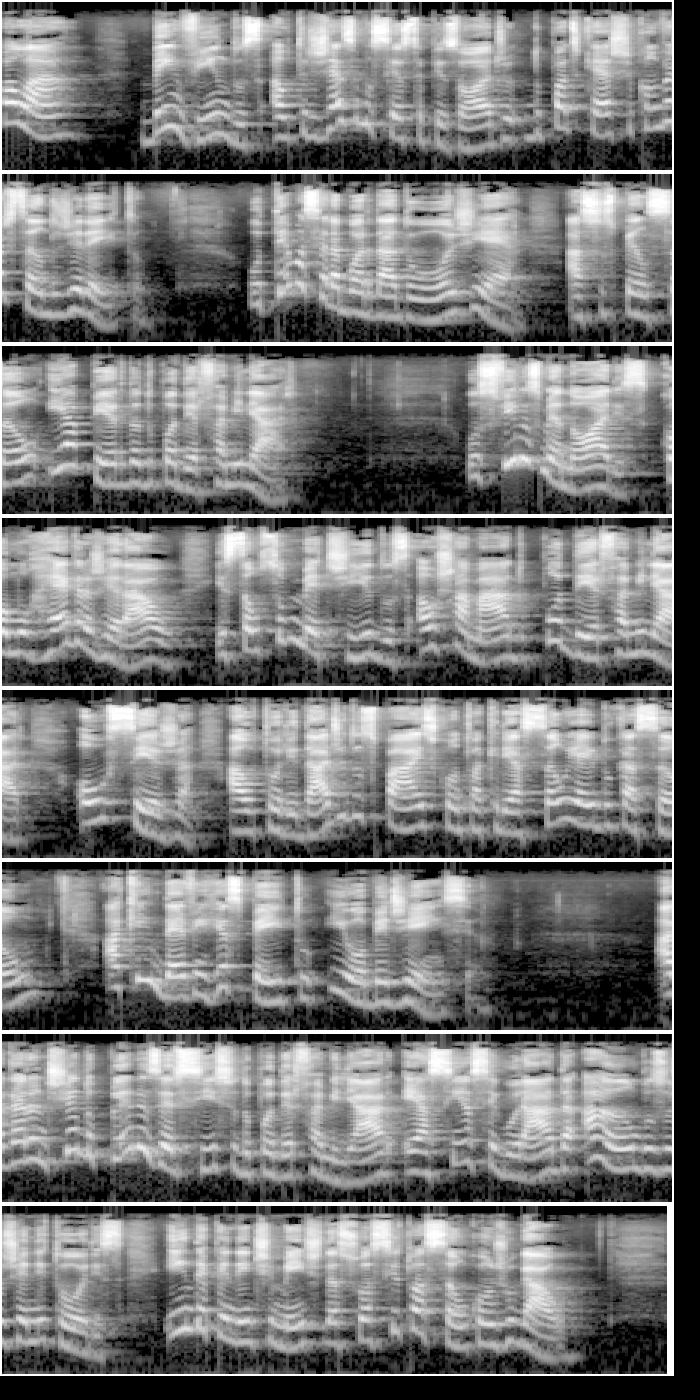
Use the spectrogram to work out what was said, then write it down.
Olá, bem-vindos ao 36º episódio do podcast Conversando Direito. O tema a ser abordado hoje é a suspensão e a perda do poder familiar. Os filhos menores, como regra geral, estão submetidos ao chamado poder familiar, ou seja, a autoridade dos pais quanto à criação e à educação, a quem devem respeito e obediência. A garantia do pleno exercício do poder familiar é assim assegurada a ambos os genitores, independentemente da sua situação conjugal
